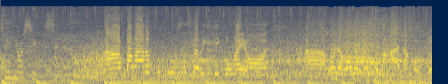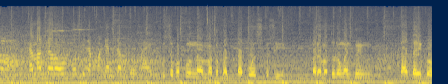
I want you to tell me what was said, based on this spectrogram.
senior citizen. Ah, pangarap ko po sa sarili ko ngayon, ah, unang-una po sa mga anak ko, na magkaroon po silang magandang buhay. Gusto ko po na makapagtapos kasi para matulungan ko yung tatay ko.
